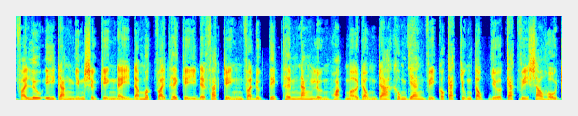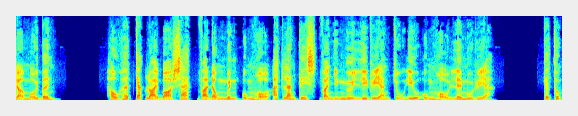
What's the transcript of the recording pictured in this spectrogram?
phải lưu ý rằng những sự kiện này đã mất vài thế kỷ để phát triển và được tiếp thêm năng lượng hoặc mở rộng ra không gian vì có các chủng tộc giữa các vì sao hỗ trợ mỗi bên. Hầu hết các loài bò sát và đồng minh ủng hộ Atlantis và những người Lyrian chủ yếu ủng hộ Lemuria. Kết thúc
